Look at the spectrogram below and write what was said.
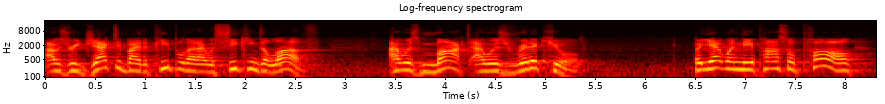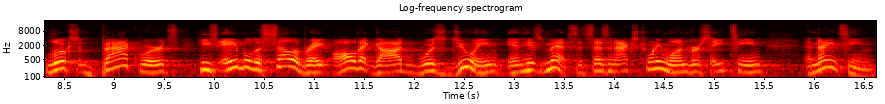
I was rejected by the people that I was seeking to love. I was mocked. I was ridiculed. But yet, when the Apostle Paul looks backwards, he's able to celebrate all that God was doing in his midst. It says in Acts 21, verse 18 and 19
